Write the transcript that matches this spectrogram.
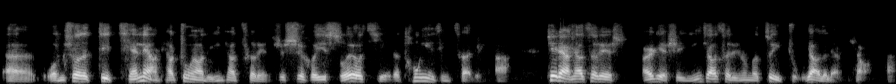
呃，我们说的这前两条重要的营销策略是适合于所有企业的通用性策略啊。这两条策略是，而且是营销策略中的最主要的两条啊。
